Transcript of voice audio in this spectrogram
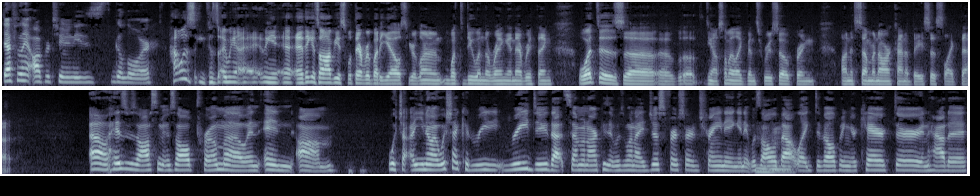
definitely opportunities galore. How is because I mean I, I mean I think it's obvious with everybody else you're learning what to do in the ring and everything. What does uh, uh you know somebody like Vince Russo bring on a seminar kind of basis like that? Oh, his was awesome. It was all promo and and um, which I you know I wish I could re- redo that seminar because it was when I just first started training and it was all Mhm. about like developing your character and how to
